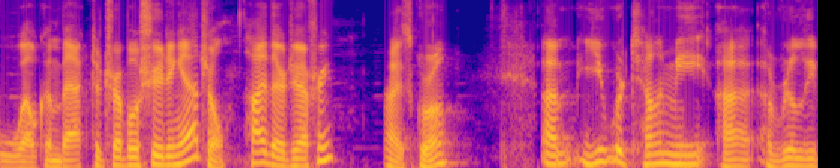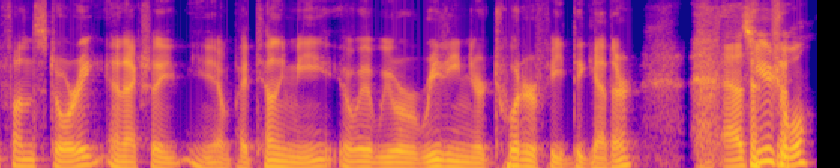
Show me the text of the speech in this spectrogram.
Welcome back to Troubleshooting Agile. Hi there, Jeffrey. Hi, Squirrel. Um, you were telling me uh, a really fun story, and actually, you know, by telling me, we were reading your Twitter feed together, as usual.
